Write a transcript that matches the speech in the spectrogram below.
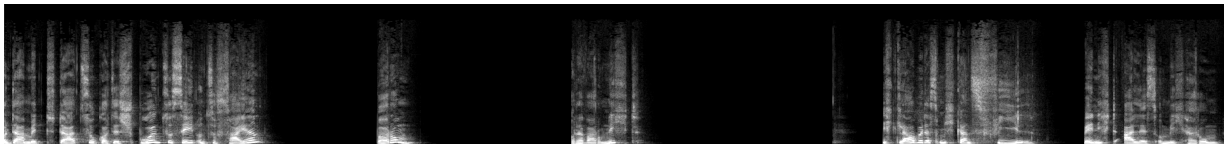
und damit dazu, Gottes Spuren zu sehen und zu feiern? Warum? Oder warum nicht? Ich glaube, dass mich ganz viel, wenn nicht alles um mich herum,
